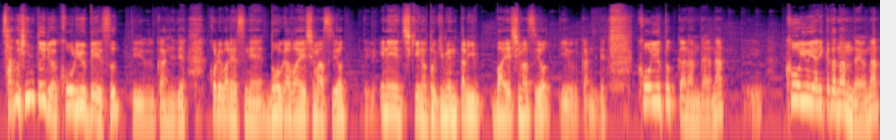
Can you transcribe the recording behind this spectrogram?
作品というよりは交流ベースっていう感じで、これはですね、動画映えしますよっていう、NHK のドキュメンタリー映えしますよっていう感じで、こういう特化なんだよなっていう、こういうやり方なんだよなっ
